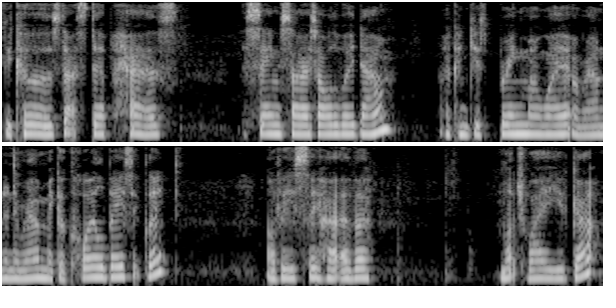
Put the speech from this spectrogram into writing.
because that step has the same size all the way down, I can just bring my wire around and around, make a coil basically. Obviously, however much wire you've got.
